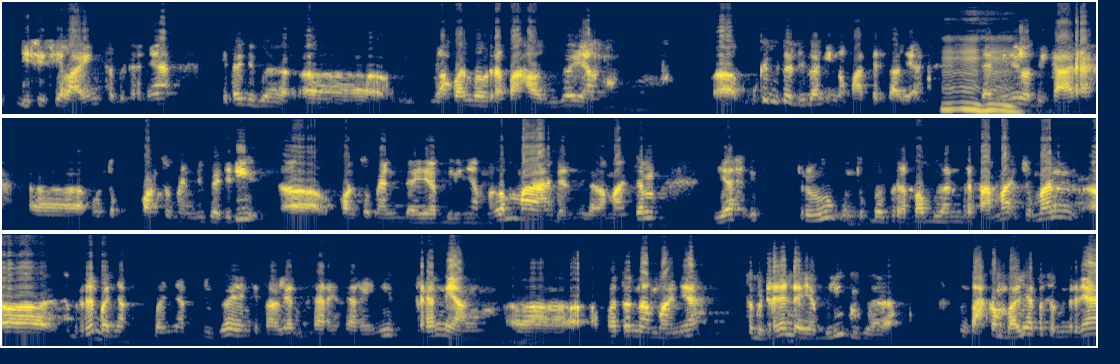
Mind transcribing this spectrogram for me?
di sisi lain sebenarnya kita juga uh, melakukan beberapa hal juga yang uh, mungkin bisa dibilang inovatif kali ya. Mm-hmm. Dan ini lebih ke arah uh, untuk konsumen juga. Jadi uh, konsumen daya belinya melemah dan segala macam. Yes, true untuk beberapa bulan pertama cuman uh, sebenarnya banyak kita lihat sekarang-sekarang ini tren yang uh, apa tuh namanya sebenarnya daya beli juga entah kembali atau sebenarnya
